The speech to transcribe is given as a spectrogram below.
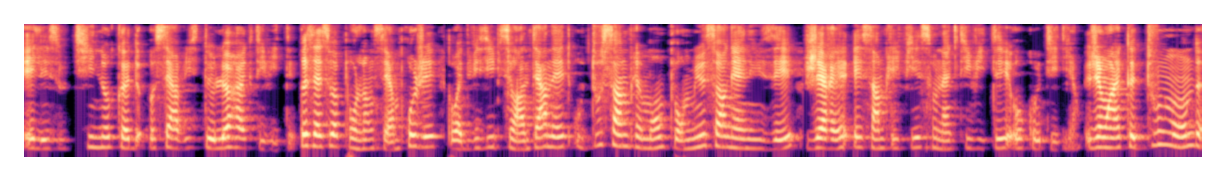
et les outils no-code au service de leur activité, que ce soit pour lancer un projet, pour être visible sur Internet ou tout simplement pour mieux s'organiser, gérer et simplifier son activité au quotidien. J'aimerais que tout le monde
